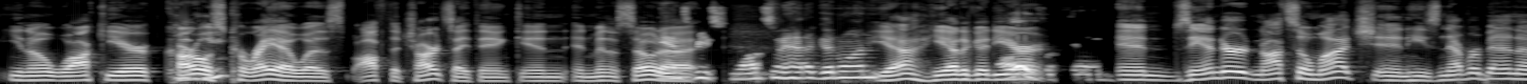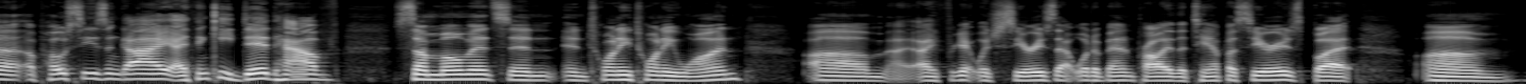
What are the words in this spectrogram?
you know, walk year. Carlos mm-hmm. Correa was off the charts, I think, in in Minnesota. Dansby Swanson had a good one. Yeah, he had a good year. And Xander, not so much. And he's never been a, a postseason guy. I think he did have some moments in in 2021 um, I, I, forget which series that would have been, probably the Tampa series, but um,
